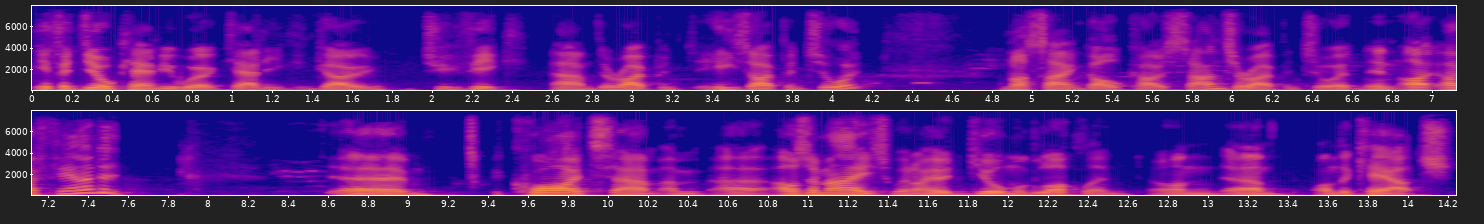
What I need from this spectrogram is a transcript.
If a deal can be worked out, he can go to Vic. Um, they're open. He's open to it. I'm not saying Gold Coast Suns are open to it, and I, I found it um, quite. Um, um, uh, I was amazed when I heard Gil McLachlan on um, on the couch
